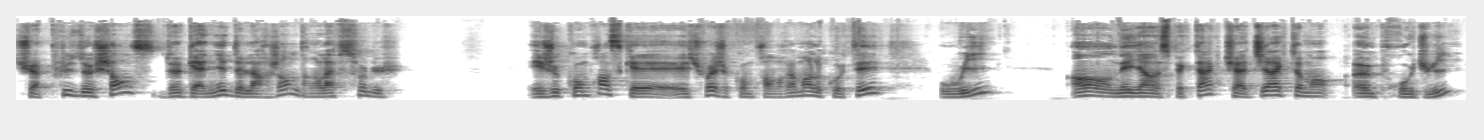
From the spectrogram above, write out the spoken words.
tu as plus de chances de gagner de l'argent dans l'absolu. Et je comprends ce qu'est, tu vois, je comprends vraiment le côté, oui, en ayant un spectacle, tu as directement un produit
